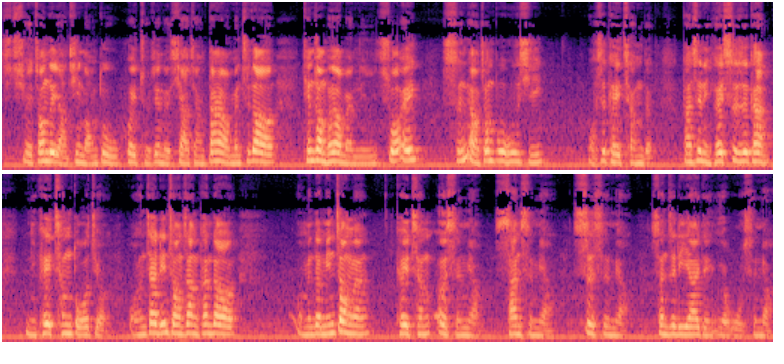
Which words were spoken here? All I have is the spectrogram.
血中的氧气浓度会逐渐的下降。当然，我们知道听众朋友们，你说哎，十秒钟不呼吸，我是可以撑的，但是你可以试试看，你可以撑多久？我们在临床上看到。我们的民众呢，可以撑二十秒、三十秒、四十秒，甚至厉害一点有五十秒。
